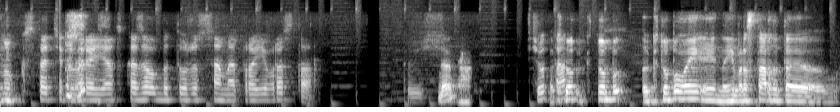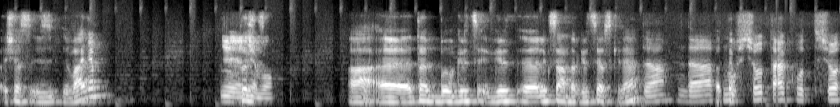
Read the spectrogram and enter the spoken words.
Ну, кстати говоря, я сказал бы то же самое про Евростар. То есть, да? Все а так. Кто, кто, был, кто был на, на Евростар, это сейчас Ваня? Не, я не был. А, э, это был Грице, Гри, Александр Грицевский, да? Да, да. А ну, ты... все так вот, все.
